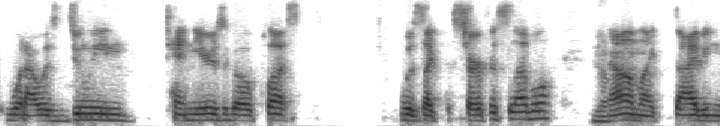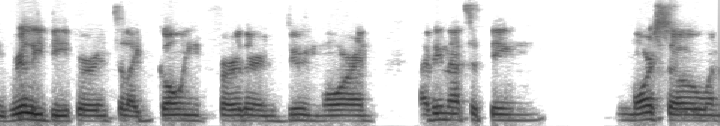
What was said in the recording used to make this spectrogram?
what i was doing 10 years ago plus was like the surface level. Yep. now i'm like diving really deeper into like going further and doing more. And i think that's a thing more so when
